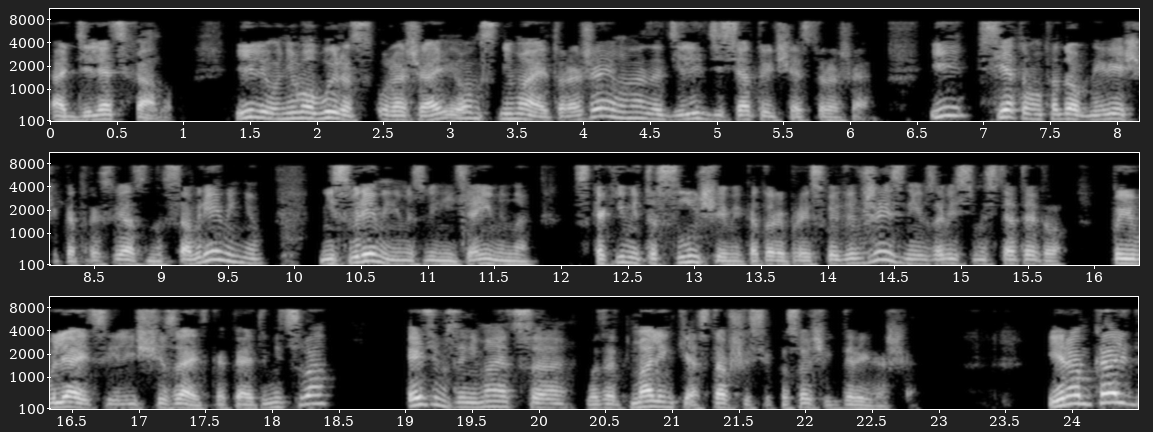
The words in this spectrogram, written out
отделять халу или у него вырос урожай, и он снимает урожай, ему надо делить десятую часть урожая. И все тому подобные вещи, которые связаны со временем, не с временем, извините, а именно с какими-то случаями, которые происходят в жизни, и в зависимости от этого появляется или исчезает какая-то мецва, этим занимается вот этот маленький оставшийся кусочек Даригаша. И Рамкаль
